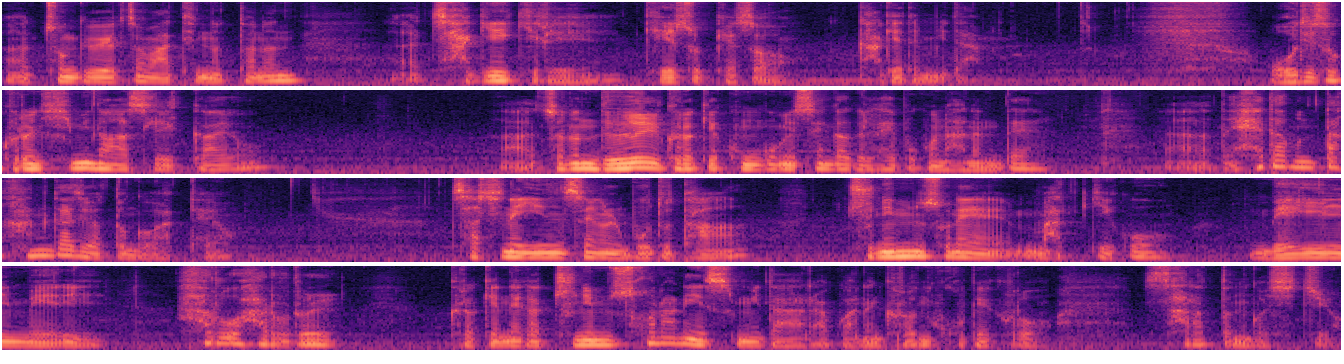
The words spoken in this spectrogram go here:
어, 종교개혁자 마틴 루터는 어, 자기의 길을 계속해서 가게 됩니다. 어디서 그런 힘이 나왔을까요? 아, 저는 늘 그렇게 곰곰이 생각을 해보곤 하는데 아, 해답은 딱 한 가지였던 것 같아요. 자신의 인생을 모두 다 주님 손에 맡기고 매일매일 하루하루를 그렇게 내가 주님 손 안에 있습니다. 라고 하는 그런 고백으로 살았던 것이지요.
